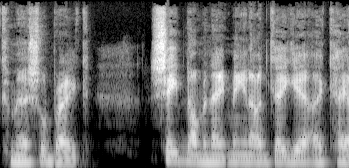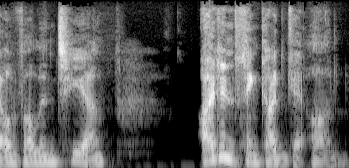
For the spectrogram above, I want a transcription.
commercial break, she'd nominate me and I'd go, yeah, okay, I'll volunteer. I didn't think I'd get on.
